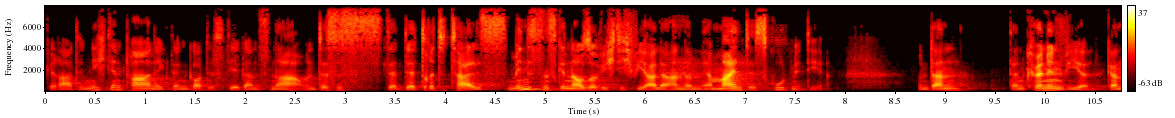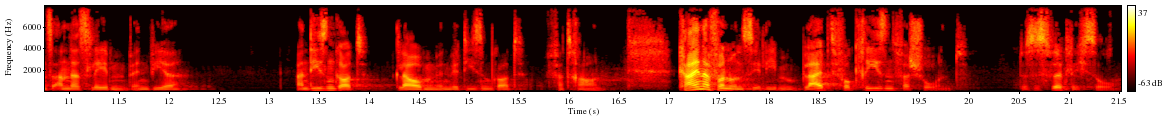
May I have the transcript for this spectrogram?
Gerate nicht in Panik, denn Gott ist dir ganz nah. Und das ist der, der dritte Teil, ist mindestens genauso wichtig wie alle anderen. Er meint es gut mit dir. Und dann, dann können wir ganz anders leben, wenn wir an diesen Gott glauben, wenn wir diesem Gott vertrauen. Keiner von uns, ihr Lieben, bleibt vor Krisen verschont. Das ist wirklich so.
